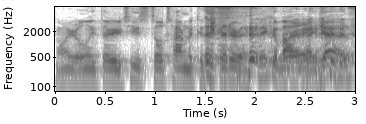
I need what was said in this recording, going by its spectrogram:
Well, you're only 32. Still time to consider and think about it, I guess.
